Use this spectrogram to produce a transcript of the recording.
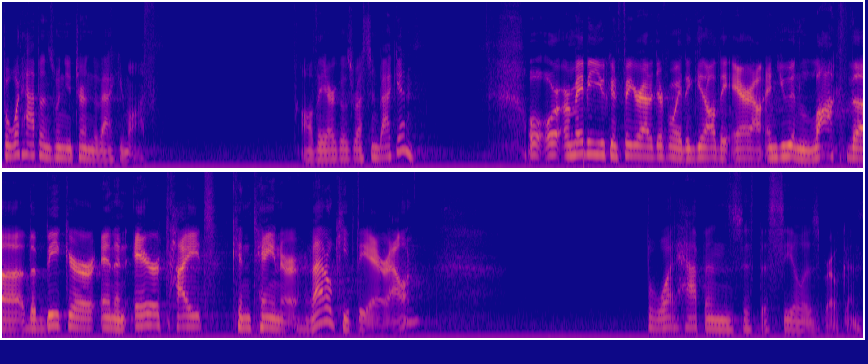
But what happens when you turn the vacuum off? All the air goes rushing back in. Or, or, or, maybe you can figure out a different way to get all the air out and you can lock the, the beaker in an airtight container. That'll keep the air out. But what happens if the seal is broken?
